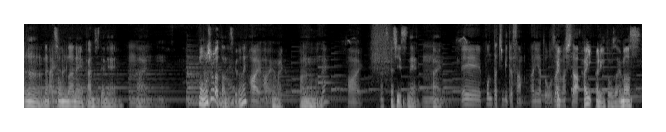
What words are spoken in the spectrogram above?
うん、なんかそんなね、はいはい、感じでね。はい。もう面白かったんですけどね。はいはい。はい。なるほどね。はい。懐かしいですね。はい。えー、ポンタチビタさん、ありがとうございました。はい、はい、ありがとうございます。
